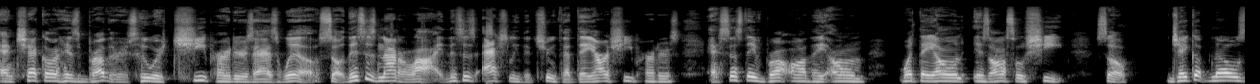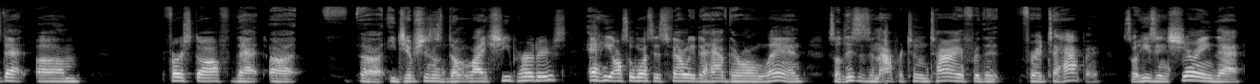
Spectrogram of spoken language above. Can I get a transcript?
and check on his brothers who were sheep herders as well. So this is not a lie. This is actually the truth that they are sheep herders. And since they've brought all they own, what they own is also sheep. So Jacob knows that, um, first off, that, uh, uh, Egyptians don't like sheep herders, and he also wants his family to have their own land. So this is an opportune time for the for it to happen. So he's ensuring that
